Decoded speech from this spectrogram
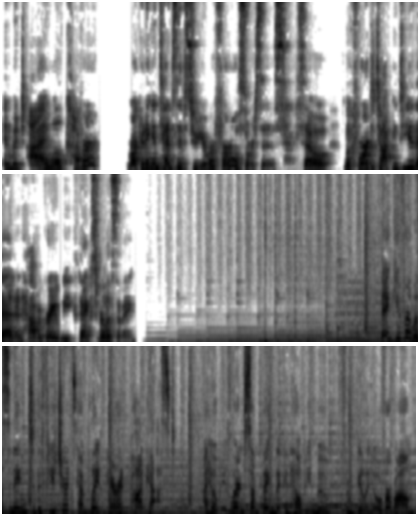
in which I will cover marketing intensives to your referral sources. So look forward to talking to you then and have a great week. Thanks for listening. Thank you for listening to the Future Template Parent podcast. I hope you've learned something that can help you move from feeling overwhelmed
